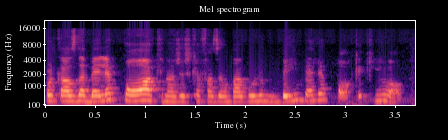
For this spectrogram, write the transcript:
por causa da Belle Époque, né? a gente quer fazer um bagulho bem Belle Époque aqui em Europa.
